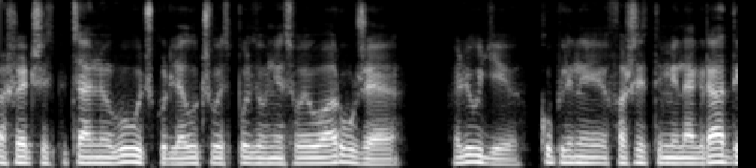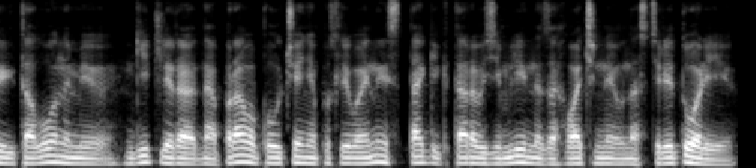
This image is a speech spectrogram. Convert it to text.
прошедшие специальную выучку для лучшего использования своего оружия. Люди, купленные фашистами награды и талонами Гитлера на право получения после войны 100 гектаров земли на захваченной у нас территории.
